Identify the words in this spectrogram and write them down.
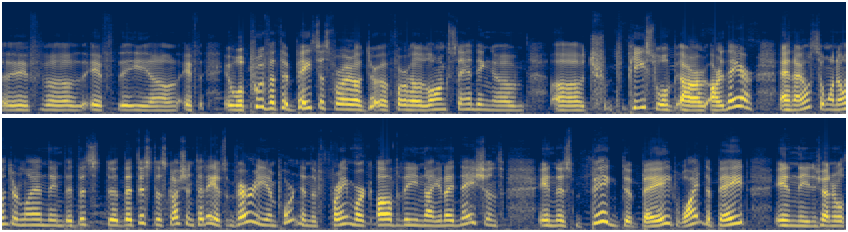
If uh, if the uh, if it will prove that the basis for a for a long-standing um, uh, peace will are, are there. And I also want to underline that this that this discussion today is very important in the framework of the United Nations in this big debate, wide debate in the general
